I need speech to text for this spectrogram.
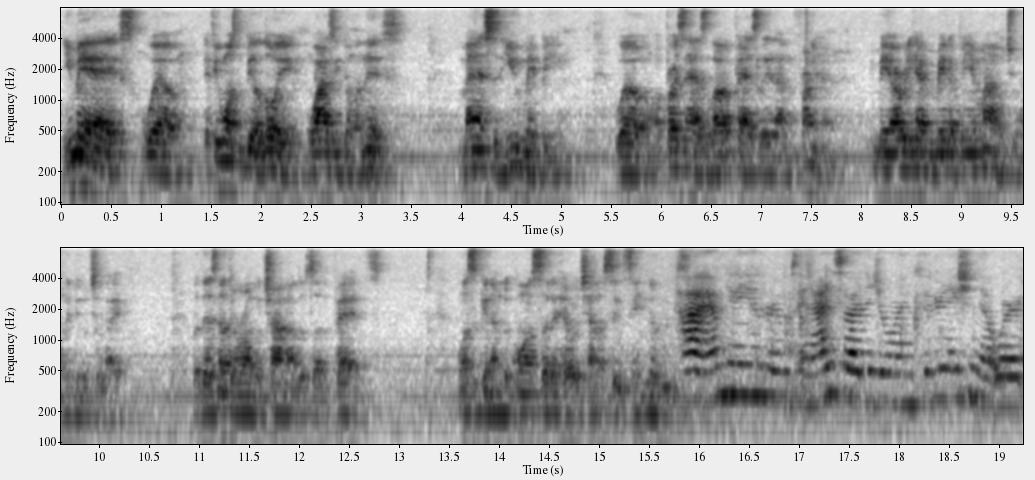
You may ask, well, if he wants to be a lawyer, why is he doing this? My answer to you may be, well, a person has a lot of paths laid out in front of him. You may already have made up in your mind what you want to do with your life, but there's nothing wrong with trying out those other paths. Once again, I'm DeQuan Sutter here with Channel 16 News. Hi, I'm Daniel Grooms, and I decided to join Cougar Nation Network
